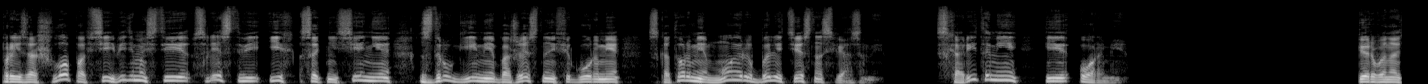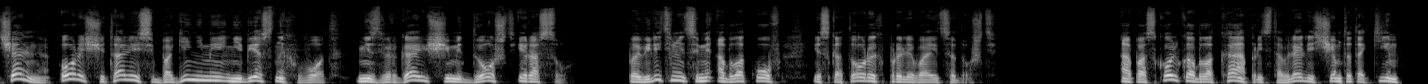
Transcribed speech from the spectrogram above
произошло, по всей видимости, вследствие их соотнесения с другими божественными фигурами, с которыми Мойры были тесно связаны — с харитами и орами. Первоначально оры считались богинями небесных вод, низвергающими дождь и росу, повелительницами облаков, из которых проливается дождь. А поскольку облака представлялись чем-то таким,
